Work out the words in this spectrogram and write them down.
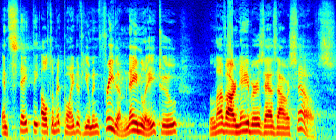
and state the ultimate point of human freedom, namely to love our neighbors as ourselves.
